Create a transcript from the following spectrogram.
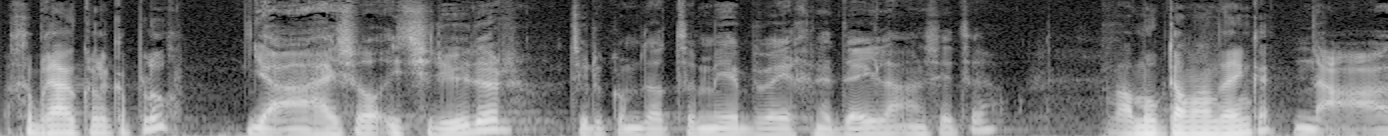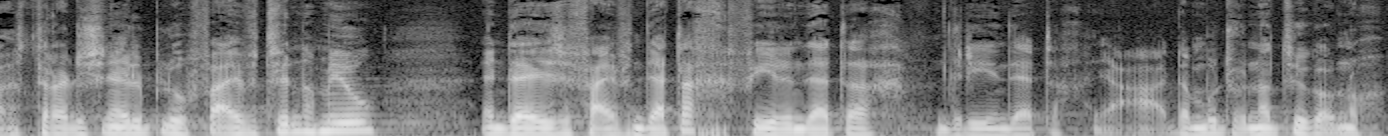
gebruikelijke ploeg? Ja, hij is wel ietsje duurder. Natuurlijk omdat er meer bewegende delen aan zitten. Waar moet ik dan aan denken? Nou, traditionele ploeg 25 mil. En deze 35, 34, 33. Ja, dan moeten we natuurlijk ook nog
